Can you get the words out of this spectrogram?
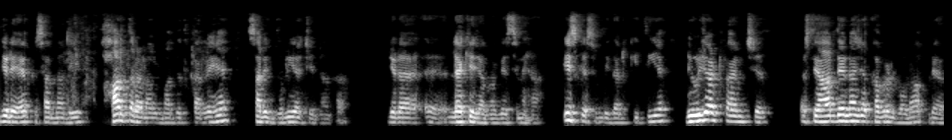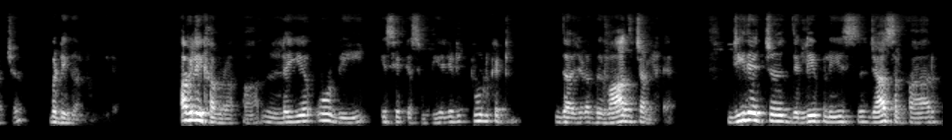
ਜਿਹੜੇ ਹੈ ਕਿਸਾਨਾਂ ਦੀ ਹਰ ਤਰ੍ਹਾਂ ਨਾਲ ਮਦਦ ਕਰ ਰਹੇ ਹਾਂ। ਸਾਰੀ ਦੁਨੀਆ ਚ ਇਹਨਾਂ ਦਾ ਜਿਹੜਾ ਅਹ, ਲੈ ਕੇ ਜਾਵਾਂਗੇ ਸੁਨੇਹਾ। ਇਸ ਕਿਸਮ ਦੀ ਗੱਲ ਕੀਤੀ ਹੈ। ਨਿਊਯਾਰਕ ਟਾਈਮਸ ਚ ਇਸ਼ਤਿਹਾਰ ਦੇਣਾ ਜਾਂ ਖਬਰ ਲਗਾਉਣਾ ਆਪਣੇ ਆਪ ਚ ਵੱਡੀ ਗੱਲ ਹੁੰਦੀ ਹੈ। ਅਗਲੀ ਖਬਰ ਆਪਾਂ ਲਈਏ ਉਹ ਵੀ ਇਸੇ ਕਿਸਮ ਦੀ ਹੈ ਜਿਹੜੀ ਟੂਲ ਕਿਟ ਦਾ ਜਿਹੜਾ ਵਿਵਾਦ ਚੱਲ ਰਿਹਾ ਹੈ, ਜਿਹਦੇ ਚ ਦਿੱਲੀ ਪੁਲਿਸ ਜਾਂ ਸਰਕਾਰ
